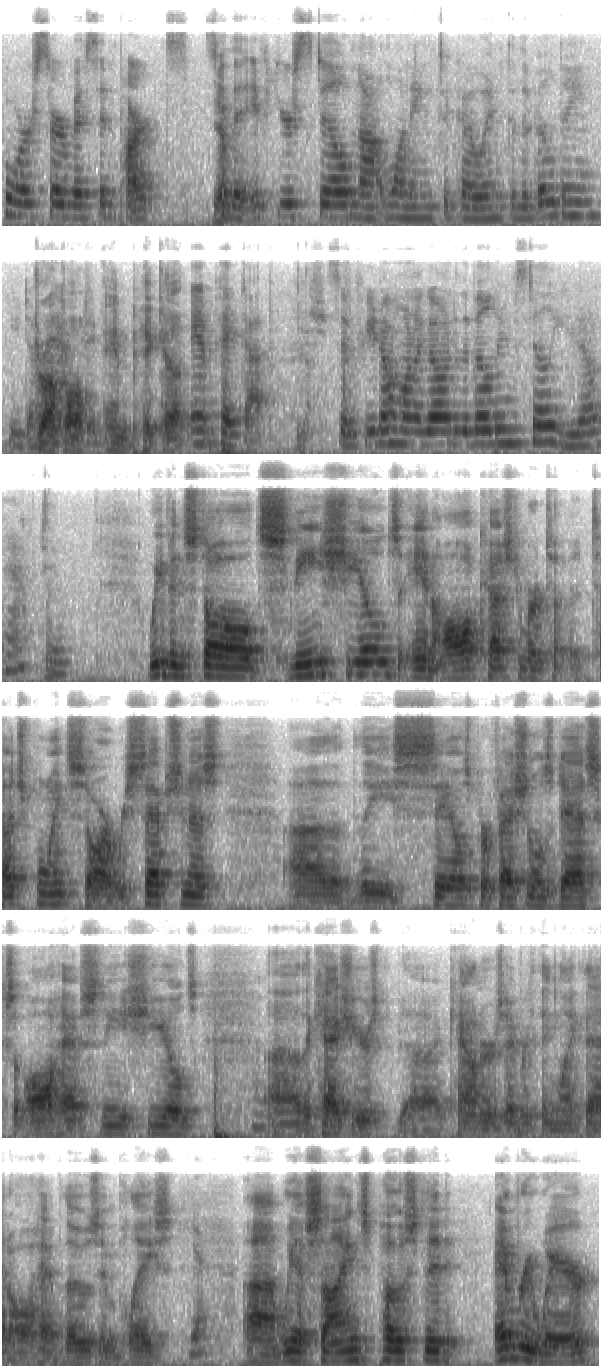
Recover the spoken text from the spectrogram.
for service and parts. So Yep. that if you're still not wanting to go into the building, you don't Drop off to. and pick up. And pick up. Yes. So if you don't want to go into the building still, you don't have to. We've installed sneeze shields in all customer t- touch points. So our receptionist, uh, the sales professionals' desks all have sneeze shields. Uh, the cashiers' uh, counters, everything like that, all have those in place. Yep. Um, we have signs posted everywhere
